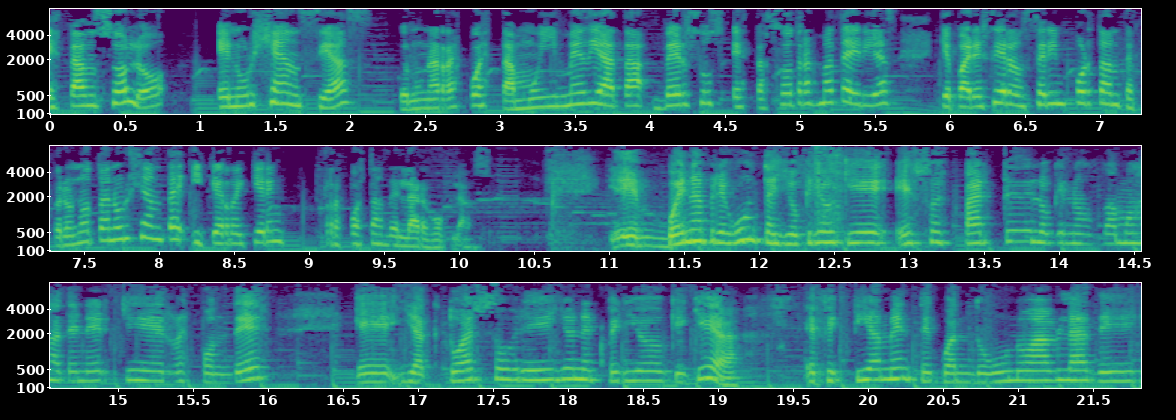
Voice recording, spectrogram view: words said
están solo en urgencias con una respuesta muy inmediata versus estas otras materias que parecieron ser importantes pero no tan urgentes y que requieren respuestas de largo plazo. Eh, buena pregunta, yo creo que eso es parte de lo que nos vamos a tener que responder eh, y actuar sobre ello en el periodo que queda. Efectivamente, cuando uno habla de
